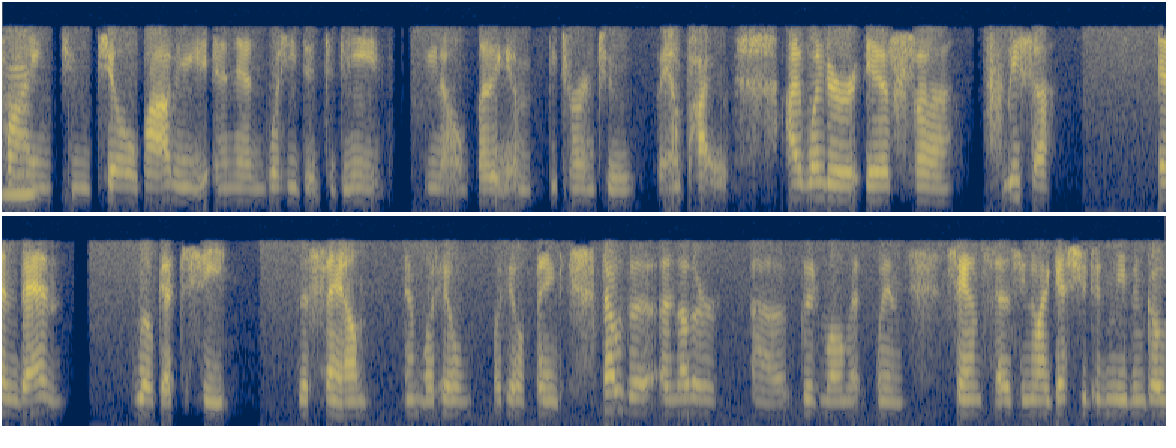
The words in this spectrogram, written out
trying to kill Bobby and then what he did to Dean, you know, letting him be turned to vampire. I wonder if uh Lisa and Ben will get to see the Sam and what he'll what he'll think. That was a, another uh good moment when Sam says, you know, I guess you didn't even go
